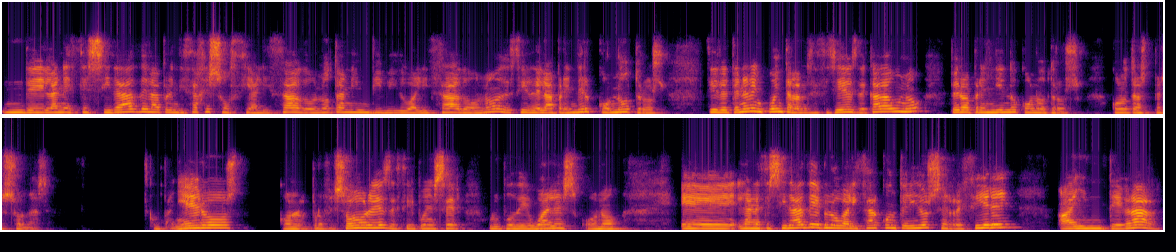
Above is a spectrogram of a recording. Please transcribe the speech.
de la necesidad del aprendizaje socializado, no tan individualizado, ¿no? es decir, del aprender con otros, es decir, de tener en cuenta las necesidades de cada uno, pero aprendiendo con otros, con otras personas, compañeros, con los profesores, es decir, pueden ser grupo de iguales o no. Eh, la necesidad de globalizar contenidos se refiere a integrar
